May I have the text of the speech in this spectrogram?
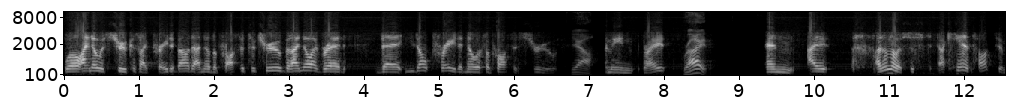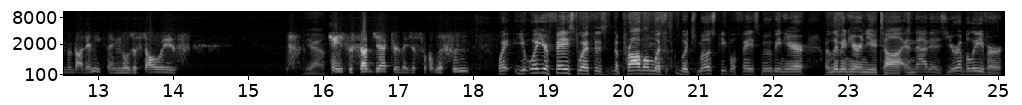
well, I know it's true because I prayed about it. I know the prophets are true, but I know I've read that you don't pray to know if a prophet's true. yeah I mean, right? right And I, I don't know. It's just I can't talk to them about anything. They'll just always yeah change the subject, or they just won't listen. What, you, what you're faced with is the problem with which most people face moving here or living here in Utah, and that is you're a believer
